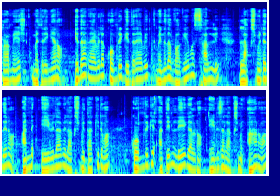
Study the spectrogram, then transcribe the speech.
රමේෂ් මෙතරින් යනවා. එදා රෑවිලා කොම්රි ගෙදර ඇවිත් වෙනද වගේම සල්ලි ලක්ෂ්මිට දෙනවා. අන්න ඒ වෙලාවේ ලක්ෂ්මි දකිනවා කොම්රිගේ අතින් ලේ ගලනවා ඒ නිසා ලක්ෂ්මි අහනවා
